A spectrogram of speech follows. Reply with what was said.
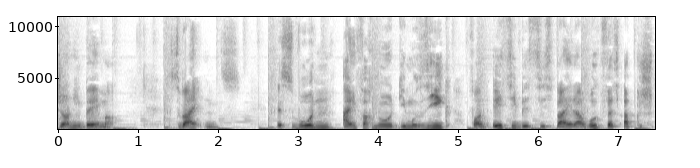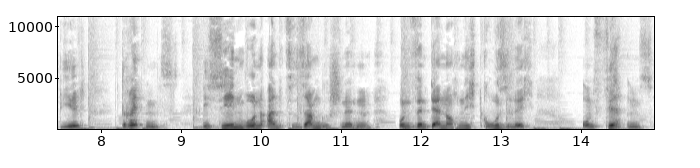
Johnny Bamer. Zweitens, es wurden einfach nur die Musik von Bitsy Spider rückwärts abgespielt. Drittens, die Szenen wurden alle zusammengeschnitten und sind dennoch nicht gruselig. Und viertens,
